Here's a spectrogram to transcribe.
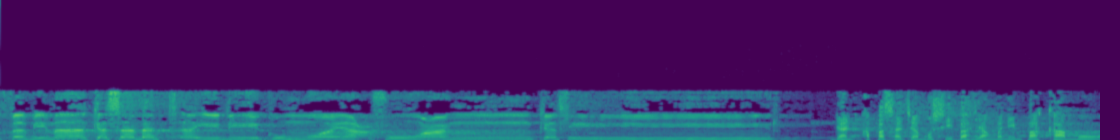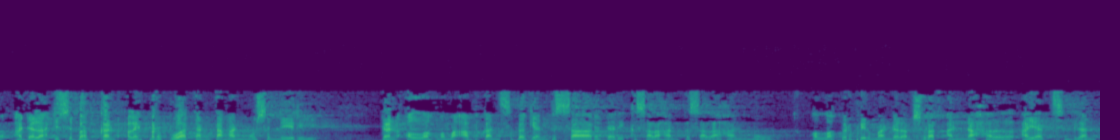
فبما كسبت ايديكم ويعفو عن كثير Dan apa saja musibah yang menimpa kamu adalah disebabkan oleh perbuatan tanganmu sendiri. Dan Allah memaafkan sebagian besar dari kesalahan-kesalahanmu. Allah berfirman dalam surat An-Nahl ayat 96.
